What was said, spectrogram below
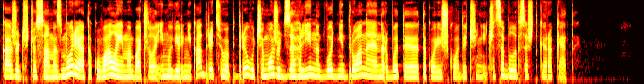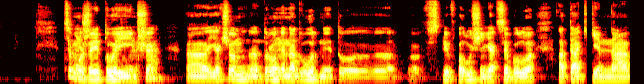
кажуть, що саме з моря атакували, і ми бачили імовірні кадри цього підриву. Чи можуть взагалі надводні дрони наробити такої шкоди, чи ні? Чи це були все ж таки ракети? Це може і то, і інше. Якщо дрони надводні, то е, в співполученні, як це було атаки на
